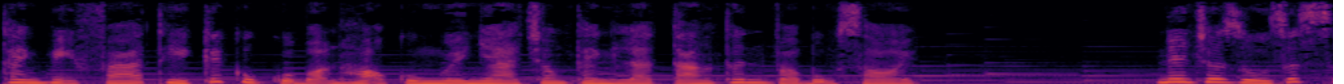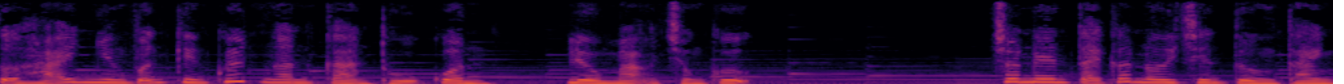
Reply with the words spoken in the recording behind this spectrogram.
thành bị phá thì kết cục của bọn họ cùng người nhà trong thành là táng thân vào bụng sói. Nên cho dù rất sợ hãi nhưng vẫn kiên quyết ngăn cản thú quần, liều mạng chống cự. Cho nên tại các nơi trên tường thành,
